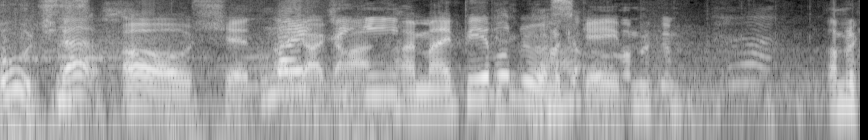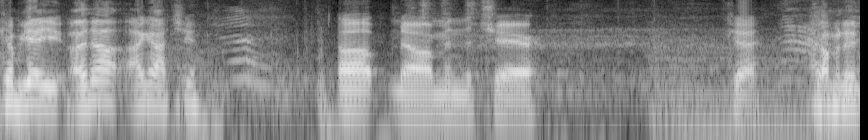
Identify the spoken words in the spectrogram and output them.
Ooh, chest. Oh shit, I got got. I might be able to I'm gonna- escape. I'm gonna come. I'm gonna come get you. I know. I got you. Oh no, I'm in the chair. Okay, coming in.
